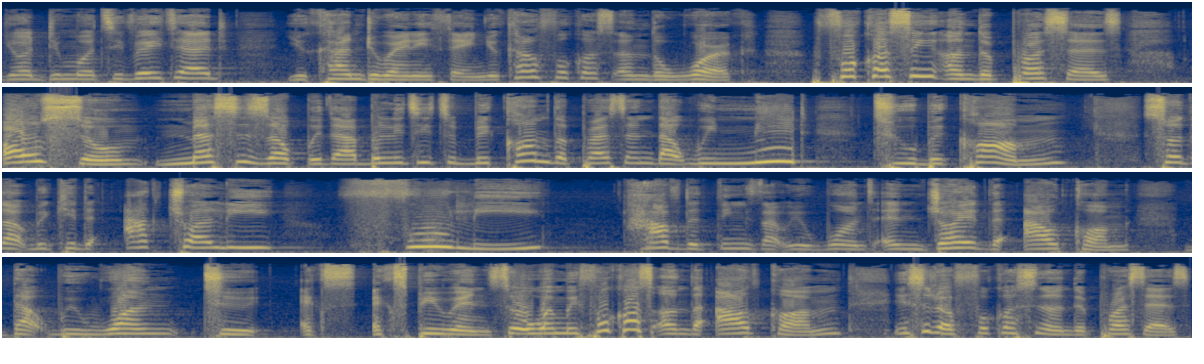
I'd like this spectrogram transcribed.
You're demotivated, you can't do anything. You can't focus on the work. Focusing on the process also messes up with our ability to become the person that we need to become so that we could actually fully have the things that we want, enjoy the outcome that we want to ex- experience. So when we focus on the outcome instead of focusing on the process,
